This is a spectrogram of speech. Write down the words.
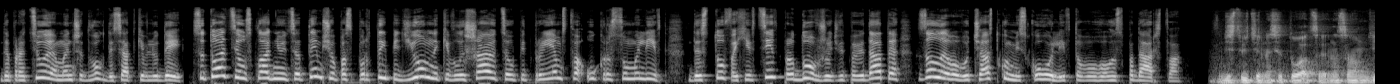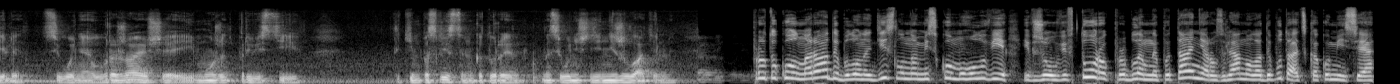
де працює менше двох десятків людей. Ситуація ускладнюється тим, що паспорти підйомників лишаються у підприємства «Укрсумиліфт», де 100 фахівців продовжують відповідати за левову частку міського ліфтового господарства. Действительно, ситуация на самом деле сегодня угрожающая и может привести к таким последствиям, которые на сегодняшний день нежелательны. Протокол наради було надіслано міському голові, і вже у вівторок проблемне питання розглянула депутатська комісія.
